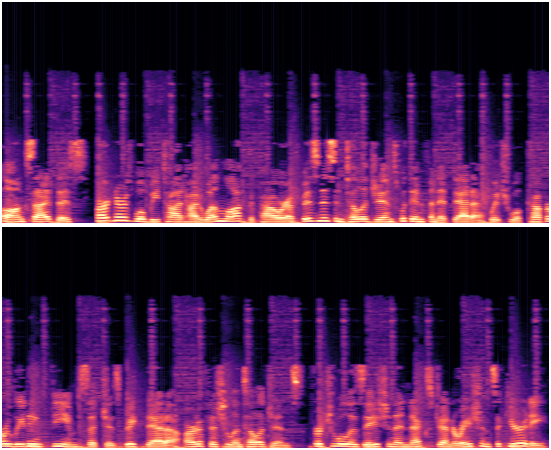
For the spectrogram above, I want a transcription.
Alongside this, partners will be taught how to unlock the power of business intelligence with infinite data, which will cover leading themes such as big data, artificial intelligence, virtualization and next-generation security.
